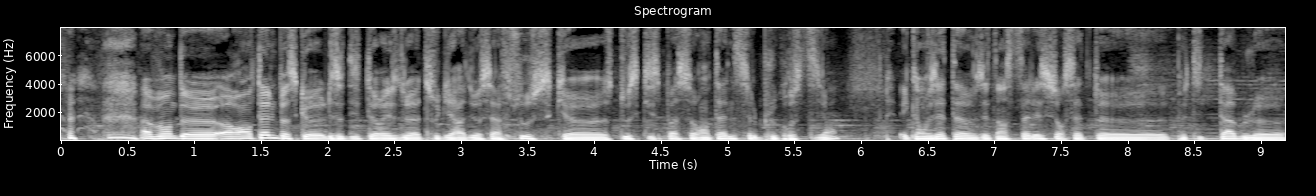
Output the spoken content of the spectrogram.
avant de hors antenne parce que les auditeuristes de la Tsugi Radio savent tous que tout ce qui se passe hors antenne c'est le plus croustillant et quand vous êtes vous êtes installé sur cette petite table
